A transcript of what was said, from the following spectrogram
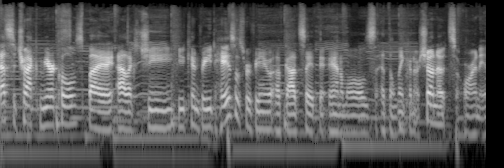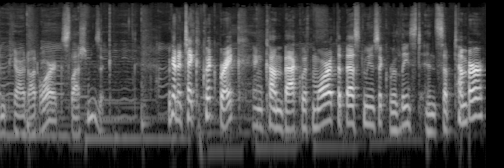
That's the track Miracles by Alex G. You can read Hazel's review of God Save the Animals at the link in our show notes or on npr.org slash music. We're going to take a quick break and come back with more of the best music released in September.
